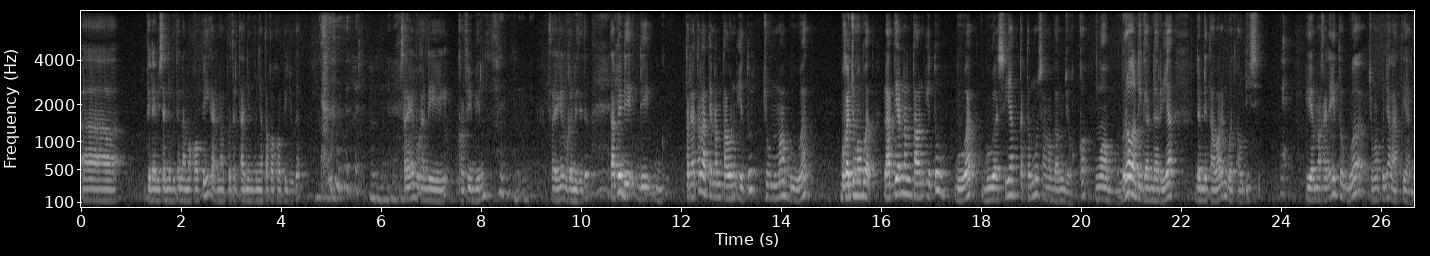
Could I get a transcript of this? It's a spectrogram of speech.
eh, tidak bisa nyebutin nama kopi karena Putri Tanjung punya toko kopi juga. Sayangnya bukan di Coffee Bean. Sayangnya bukan di situ. Tapi di di ternyata latihan 6 tahun itu cuma buat bukan cuma buat latihan 6 tahun itu buat gua siap ketemu sama Bang Joko ngobrol di Gandaria dan ditawarin buat audisi. Ya. Iya makanya itu gua cuma punya latihan.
